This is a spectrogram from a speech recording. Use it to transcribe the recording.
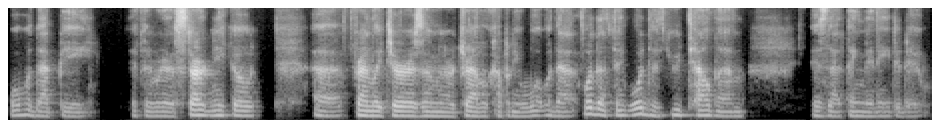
What would that be? If they were going to start an eco uh, friendly tourism or travel company, what would that what would that thing what did you tell them is that thing they need to do?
